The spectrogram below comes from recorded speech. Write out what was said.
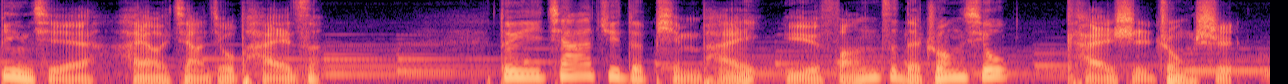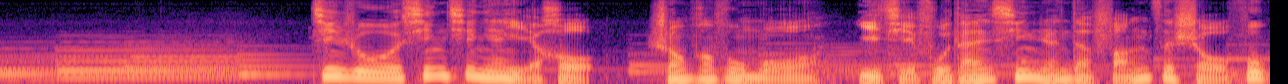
并且还要讲究牌子。对于家具的品牌与房子的装修开始重视。进入新七年以后，双方父母一起负担新人的房子首付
